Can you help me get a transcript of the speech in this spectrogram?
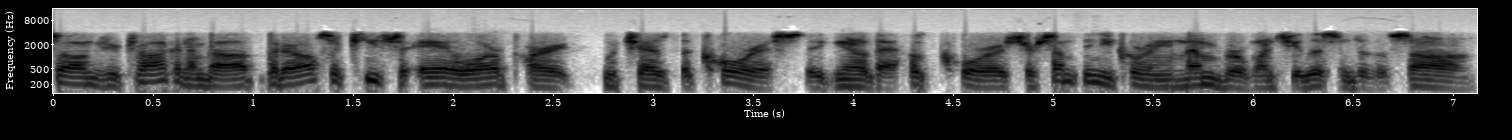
songs you're talking about, but it also keeps the AOR part, which has the chorus, the, you know, that hook chorus, or something you can remember once you listen to the song.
